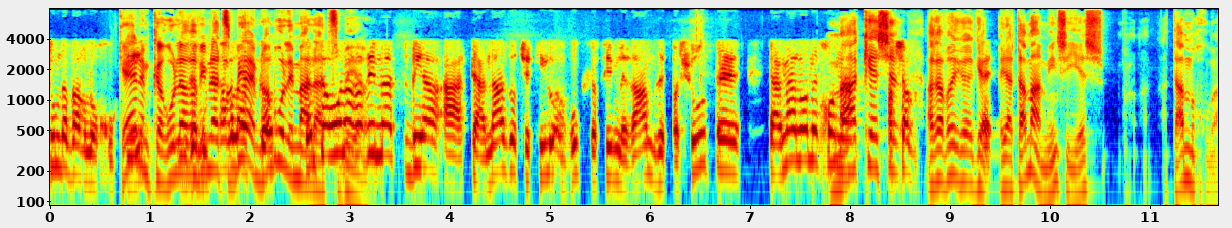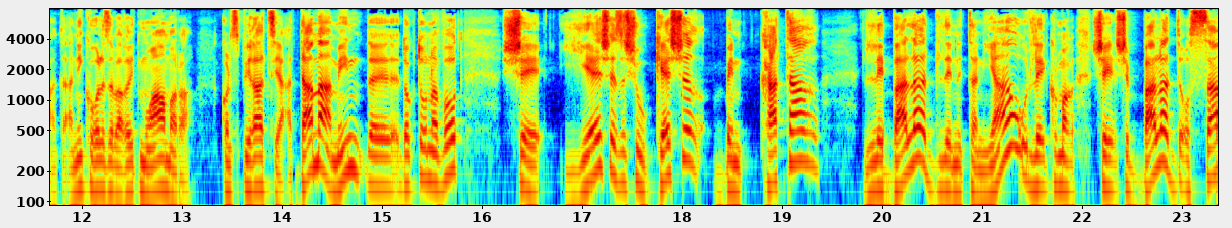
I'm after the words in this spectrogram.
שום דבר לא חוקי. כן, הם קראו לערבים להצביע, לעשות, הם לא אמרו למה הם להצביע. הם קראו לערבים להצביע. הטענה הזאת שכאילו עברו כספים לרע"מ זה פשוט אה, טענה לא נכונה. מה הקשר? עכשיו... הרב, רגע, רגע, אה... אתה מאמין שיש, אתה, אני קורא לזה בערבית מואמרה, קונספירציה. אתה מאמין, אה, דוקטור נבות, שיש איזשהו קשר בין קטאר לבל"ד, לנתניהו? כלומר, ש, שבל"ד עושה,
